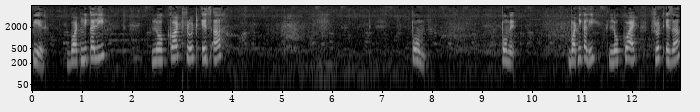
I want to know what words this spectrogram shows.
Pear. Botanically, Loquat fruit is a pome. Pome. Botanically, loquat fruit is a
